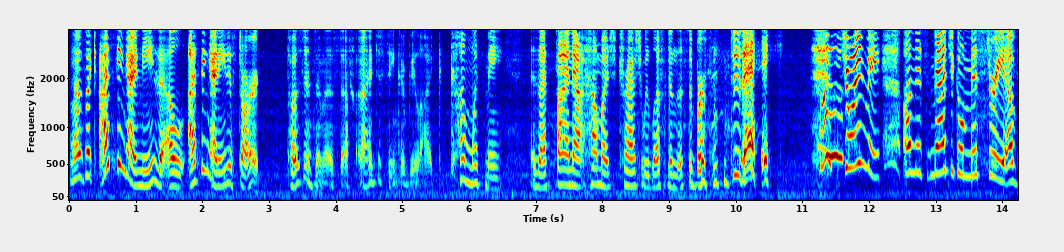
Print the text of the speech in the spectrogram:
And I was like, I think I need, a, I think I need to start posting some of this stuff. And I just think it'd be like, come with me as I find out how much trash we left in the suburban today. Join me on this magical mystery of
